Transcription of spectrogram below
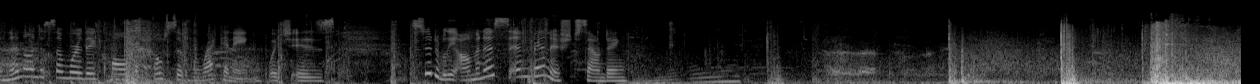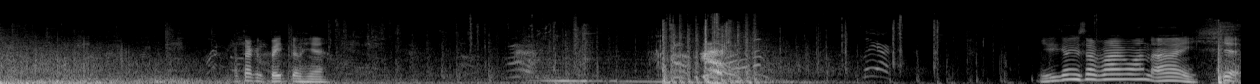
and then onto somewhere they call the House of Reckoning, which is suitably ominous and banished sounding. Think I could bait them here. You gonna survive one? Aye, shit.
